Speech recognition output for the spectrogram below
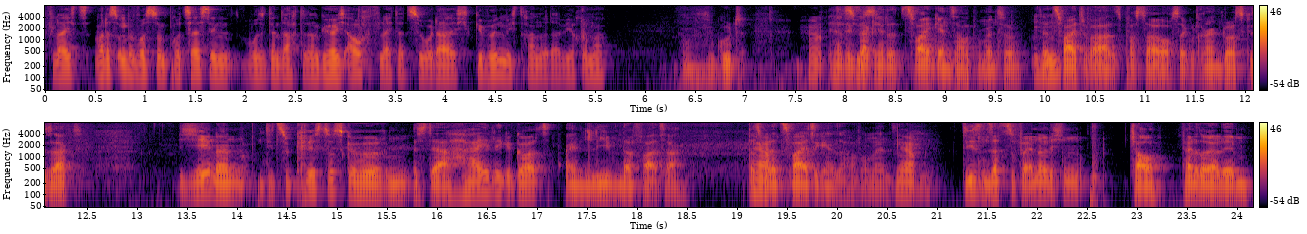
vielleicht war das unbewusst so ein Prozess, den, wo sie dann dachte, dann gehöre ich auch vielleicht dazu oder ich gewöhne mich dran oder wie auch immer. Oh, so gut. Ja. Ich hatte Süß. gesagt, ich hatte zwei Gänsehautmomente. Der Mhm. zweite war, das passt da auch sehr gut rein, du hast gesagt, jenen, die zu Christus gehören, ist der heilige Gott ein liebender Vater. Das Ja. war der zweite Gänsehautmoment. Ja, Diesen Satz zu verinnerlichen, ciao, verändert euer Leben.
